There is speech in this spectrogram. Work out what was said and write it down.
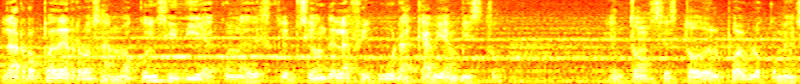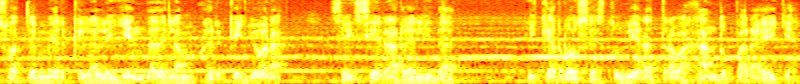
la ropa de Rosa no coincidía con la descripción de la figura que habían visto. Entonces todo el pueblo comenzó a temer que la leyenda de la mujer que llora se hiciera realidad y que Rosa estuviera trabajando para ella.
